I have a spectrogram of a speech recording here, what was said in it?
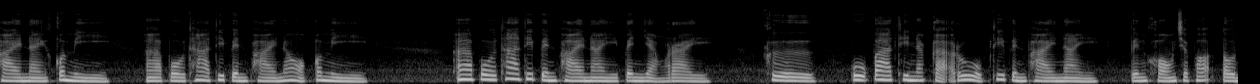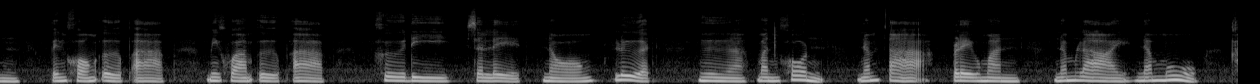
ภายในก็มี อาโปธาที่เป็นภายนอกก็มี อาโปธาที่เป็นภายในเป็นอย่างไร คือ อุปาทินกะรูปที่เป็นภายใน เป็นของเฉพาะตน เป็นของเอิบอาบ มีความเอิบอาบ คือดีสเสลดหนอง เลือด เหงื่อ มันข้น น้ำตา เปลวมัน น้ำลาย น้ำมูก ไข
